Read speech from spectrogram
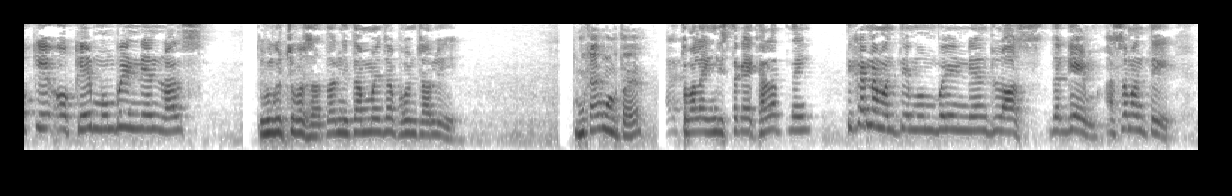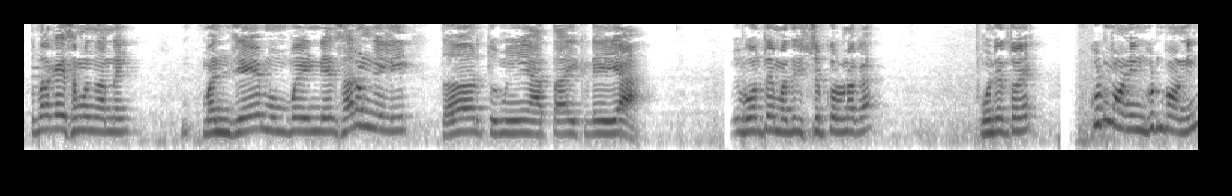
okay okay Mumbai Indian loss तुम्ही गुच्छ बसा अंबानीचा फोन चालू आहे. तुम्ही काय बोलताय? तुम्हाला इंग्लिश तर काही कळत नाही. तिकडनं म्हणते Mumbai Indians loss the game असं म्हणते. तुम्हाला काही समजणार नाही. म्हणजे मुंबई इंडियन्स हारून गेली. तर तुम्ही आता इकडे या. मी बोलतोयमध्ये डिस्टर्ब करू नका. फोन येतोय. Good morning good morning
